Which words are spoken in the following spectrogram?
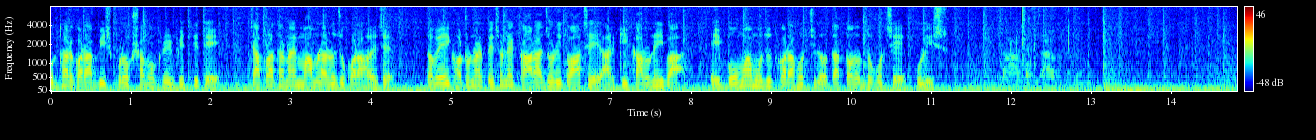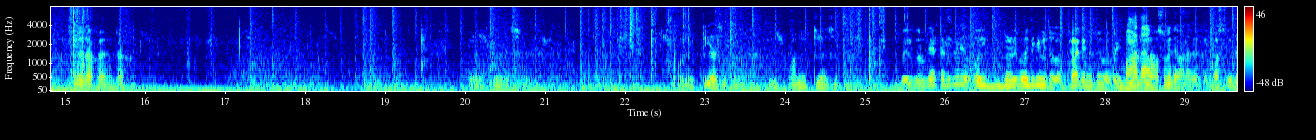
উদ্ধার করা বিস্ফোরক সামগ্রীর ভিত্তিতে চাপড়া থানায় মামলা রুজু করা হয়েছে। তবে এই ঘটনার পেছনে কারা জড়িত আছে আর কি কারণেই বা এই বোমা মজুত করা হচ্ছিল তার তদন্ত করছে পুলিশ। দেখো দেখো। অনেকটি আছে তো অনেকটি আছে বের করবে একটা করে ওই ওইদিকে নিয়ে চলো ফারাকে নিয়ে চলো বাঁধা অসুবিধা হবে না বের অসুবিধা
